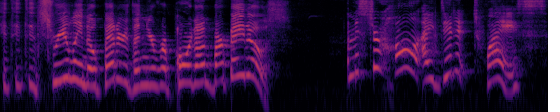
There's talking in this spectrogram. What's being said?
it, it- it's really no better than your report on Barbados. Uh, Mr. Hall, I did it twice.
